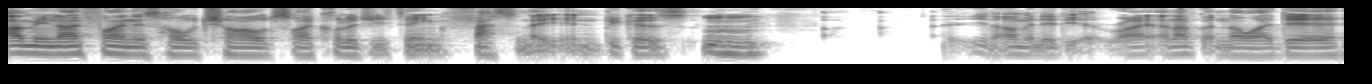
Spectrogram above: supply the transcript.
I mean, I find this whole child psychology thing fascinating because hmm you know I'm an idiot, right? And I've got no idea.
